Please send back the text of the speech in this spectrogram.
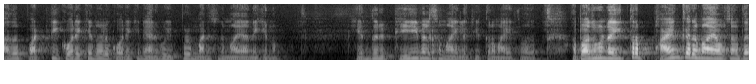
അത് പട്ടി കുരയ്ക്കുന്ന പോലെ കുരയ്ക്കുന്ന അനുഭവം ഇപ്പോഴും മനസ്സിന് മായാൻ നിൽക്കുന്നു. എന്തൊരു ഭീവത്സമായുള്ള ചിത്രമായിരുന്നു അത്. അപ്പോൾ അതുകൊണ്ട് ഇത്ര ഭയങ്കരമായ അവസാനത്തെ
